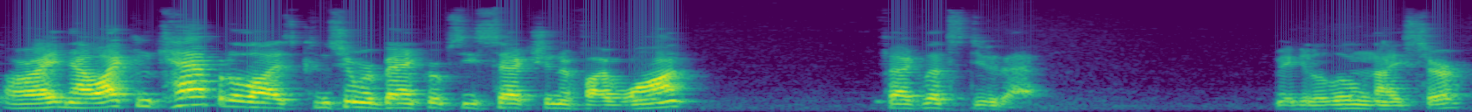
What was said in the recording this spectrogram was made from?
All right, now I can capitalize consumer bankruptcy section if I want. In fact, let's do that. Make it a little nicer.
